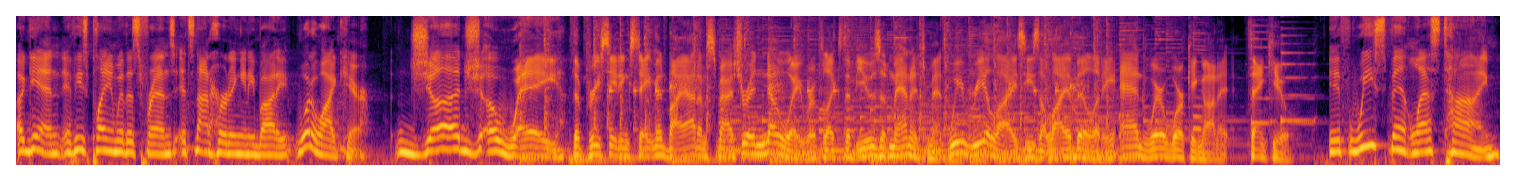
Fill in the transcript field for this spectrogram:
Again, if he's playing with his friends, it's not hurting anybody. What do I care? Judge away. The preceding statement by Adam Smasher in no way reflects the views of management. We realize he's a liability and we're working on it. Thank you. If we spent less time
